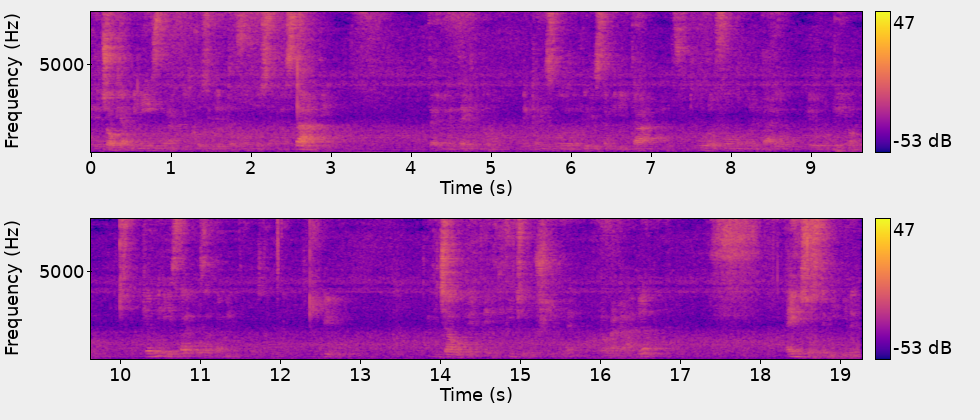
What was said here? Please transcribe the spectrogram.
ed è ciò che amministra il cosiddetto fondo salva stati, termine tecnico, meccanismo europeo di stabilità, il futuro fondo monetario europeo, che amministra esattamente questo. Quindi diciamo che è difficile uscire, è una gabbia, è insostenibile,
